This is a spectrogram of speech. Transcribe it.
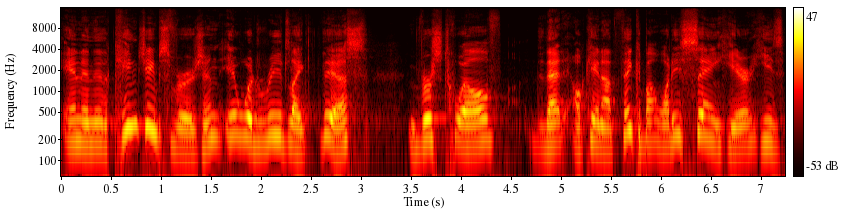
and in the King James Version, it would read like this, verse 12. That, okay, now think about what he's saying here. He's,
